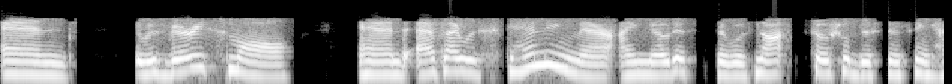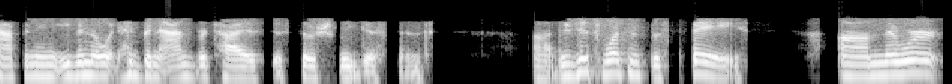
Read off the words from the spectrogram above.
and it was very small. And as I was standing there, I noticed there was not social distancing happening, even though it had been advertised as socially distant. Uh, there just wasn't the space. Um, there were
